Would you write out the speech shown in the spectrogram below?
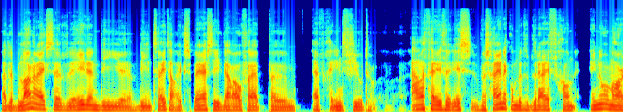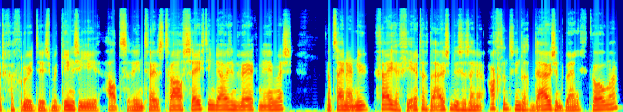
Nou, de belangrijkste reden die, die een tweetal experts die ik daarover heb, heb geïnterviewd aangeven is waarschijnlijk omdat het bedrijf gewoon enorm hard gegroeid is. McKinsey had in 2012 17.000 werknemers. Dat zijn er nu 45.000, dus er zijn er 28.000 bijgekomen.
